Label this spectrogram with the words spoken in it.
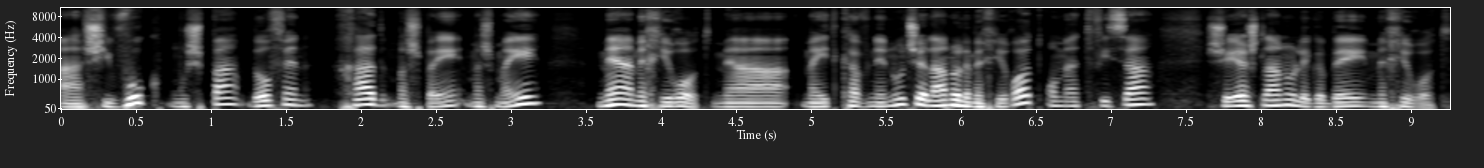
השיווק מושפע באופן חד משמעי, משמעי מהמכירות, מה, מההתכווננות שלנו למכירות, או מהתפיסה שיש לנו לגבי מכירות.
